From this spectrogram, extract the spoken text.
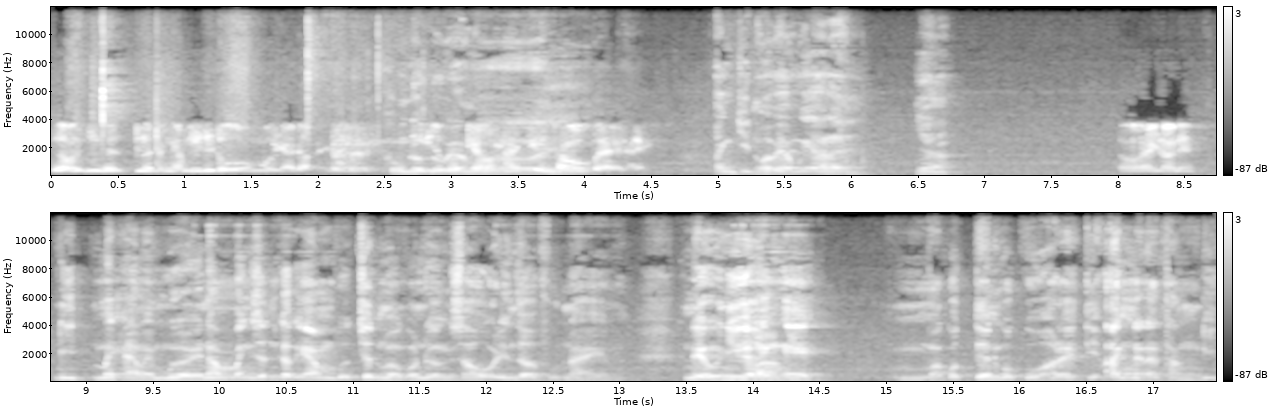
kiểu như là đưa thằng em đi lấy đồ ngồi nhà đợi. Không được đâu em ơi. sau về đấy. Anh chỉ nói với em nghe này nha rồi anh nói đi. Đi mẹ mày 10 năm anh dẫn các em bước chân vào con đường xã hội đến giờ phút này. Nếu như anh ấy mà có tiền có của đấy thì anh lại là thằng đi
